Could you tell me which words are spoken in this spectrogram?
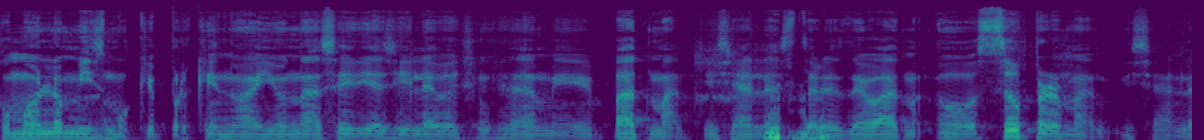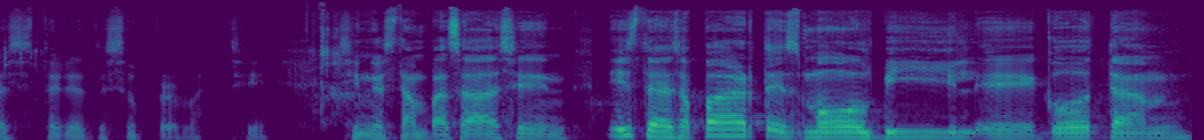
Como lo mismo que porque no hay una serie así live action que se llame Batman y sean las historias de Batman, o Superman y sean las historias de Superman, sí. Si no están basadas en historias aparte, Smallville, eh, Gotham.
